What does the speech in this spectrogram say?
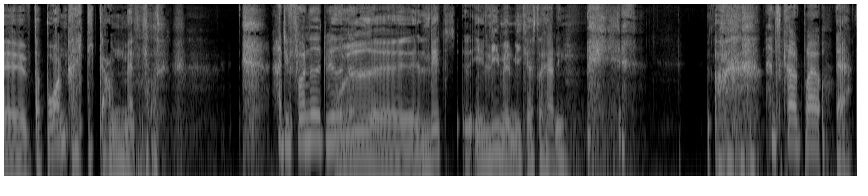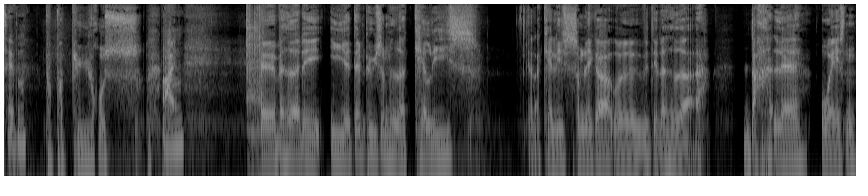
Øh, der bor en rigtig gammel mand Har de fundet et vidne? ude øh, lidt øh, lige mellem Ikast og Herning. Han skrev et brev Ja. til dem. På papyrus. Nej. Mm. Øh, hvad hedder det? I øh, den by, som hedder Kalis, eller Kalis, som ligger øh, ved det, der hedder Dakhla-oasen,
